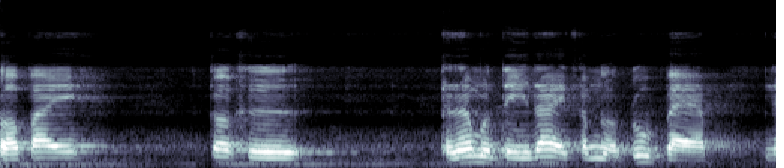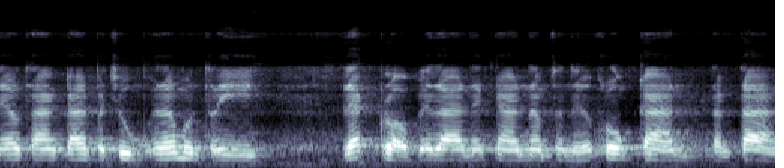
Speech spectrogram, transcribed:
ต่อไปก็คือคณะมนตรีได้กำหนดรูปแบบแนวทางการประชุมคณะมนตรี และกรอบเวลาในการนำเสนอโครงการต่าง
